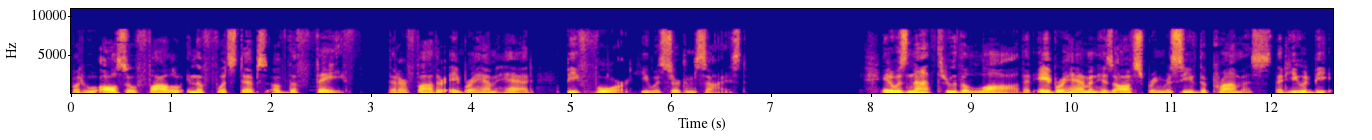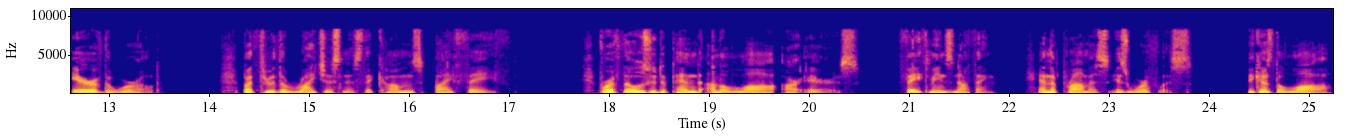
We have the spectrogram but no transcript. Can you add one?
but who also follow in the footsteps of the faith that our father abraham had before he was circumcised. It was not through the law that abraham and his offspring received the promise that he would be heir of the world but through the righteousness that comes by faith. For if those who depend on the law are heirs faith means nothing and the promise is worthless because the law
